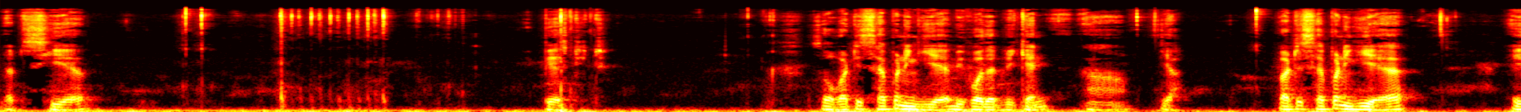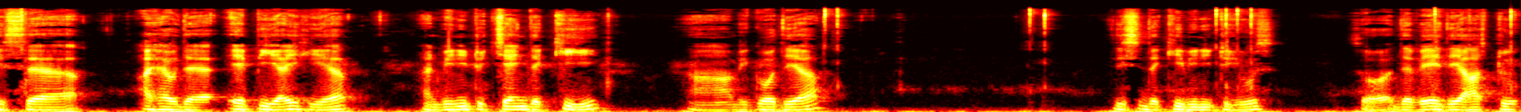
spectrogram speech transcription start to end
That's here. Paste it. So what is happening here before that we can uh, yeah. What is happening here is uh, I have the API here and we need to change the key. Uh, we go there. This is the key we need to use. So the way they ask to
